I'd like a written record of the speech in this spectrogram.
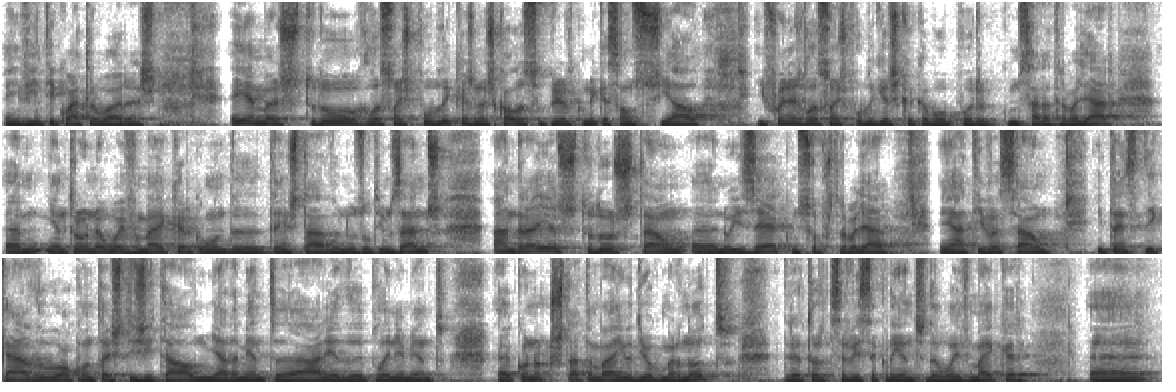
em 24 horas. A Emma estudou Relações Públicas na Escola Superior de Comunicação Social e foi nas Relações Públicas que acabou por começar a trabalhar, um, entrou na Wavemaker, onde tem estado nos últimos anos. A Andrea estudou gestão uh, no ISE, começou por trabalhar em ativação e tem-se dedicado ao contexto digital, nomeadamente à área de planeamento. Uh, connosco está também o Diogo Marnoto, diretor de serviço a clientes da Wavemaker. Uh,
